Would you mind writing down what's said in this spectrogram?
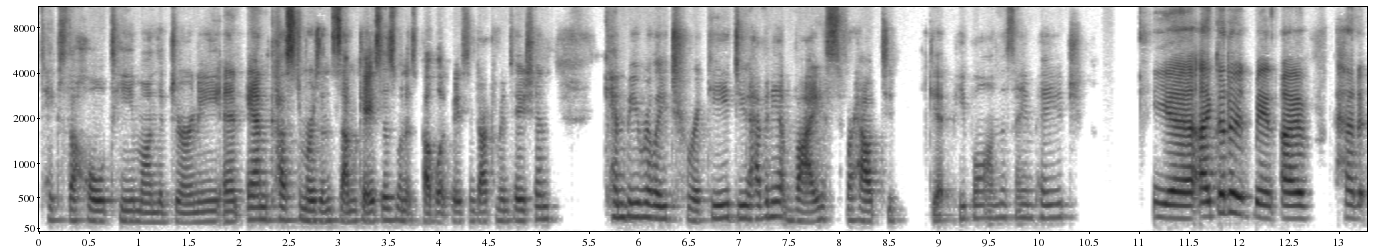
takes the whole team on the journey and and customers in some cases when it's public facing documentation can be really tricky. Do you have any advice for how to get people on the same page? Yeah, I got to admit I've had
